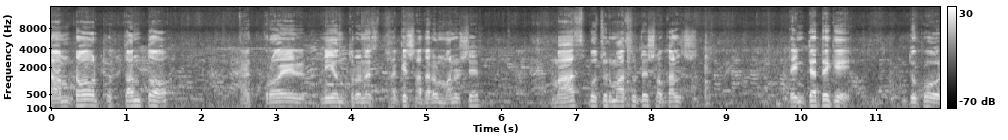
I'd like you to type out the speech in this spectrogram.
দামটাও অত্যন্ত ক্রয়ের নিয়ন্ত্রণে থাকে সাধারণ মানুষের। মাছ, প্রচুর মাছ উঠে সকাল তিনটা থেকে দুপুর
